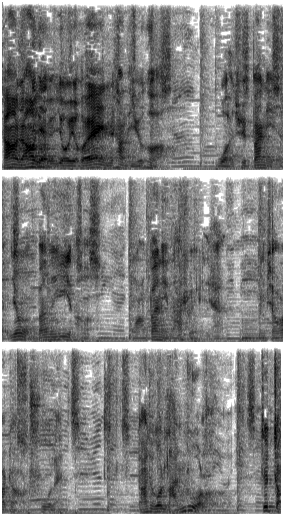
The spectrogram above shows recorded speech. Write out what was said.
然后然后有有一回你上体育课，我去班里，因为我们班跟一层，我让班里拿水去，我们小伙正好出来，然后就给我拦住了，就整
